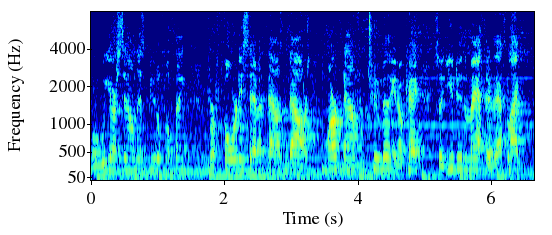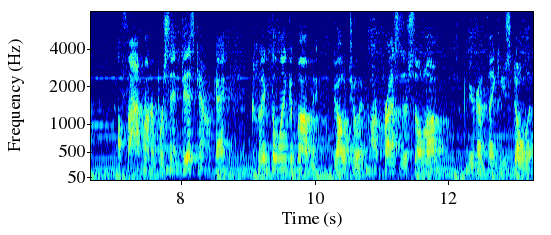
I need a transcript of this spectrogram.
where we are selling this beautiful thing for $47,000. Marked down from 2 million, okay? So you do the math there. That's like a 500% discount, okay? Click the link above me. Go to it. Our prices are so low, you're gonna think you stole it.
